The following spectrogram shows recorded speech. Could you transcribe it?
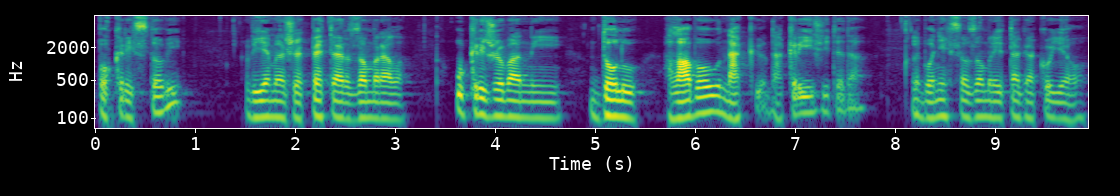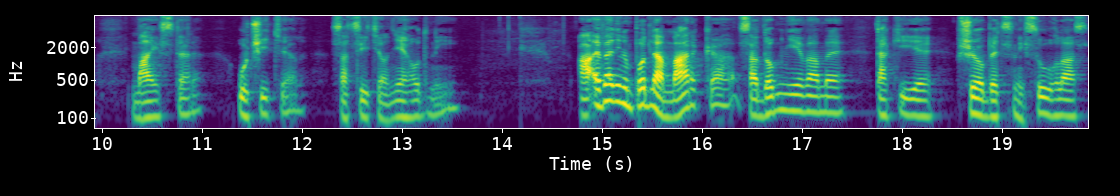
po Kristovi. Vieme, že Peter zomrel ukrižovaný dolu hlavou na, na kríži teda, lebo nechcel zomrieť tak, ako jeho majster, učiteľ, sa cítil nehodný. A Evangelium podľa Marka sa domnievame, taký je všeobecný súhlas,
